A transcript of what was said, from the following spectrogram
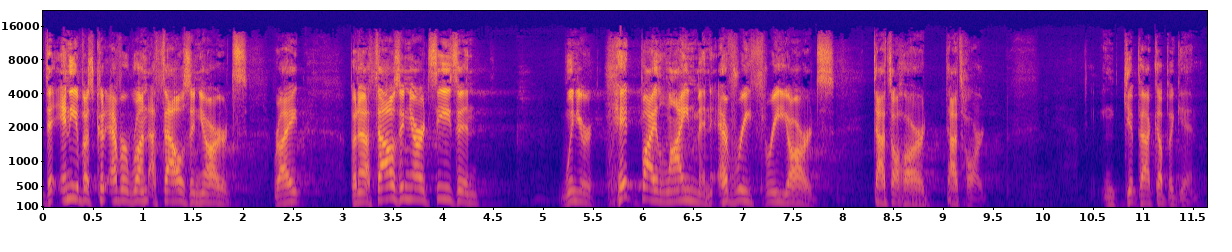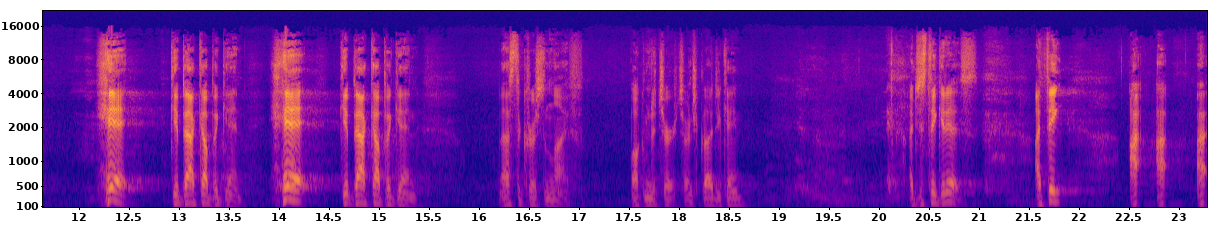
that any of us could ever run a thousand yards, right? But in a thousand yard season, when you're hit by linemen every three yards, that's a hard, that's hard. And get back up again. Hit, get back up again. Hit, get back up again. That's the Christian life. Welcome to church. Aren't you glad you came? I just think it is. I think I, I, I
